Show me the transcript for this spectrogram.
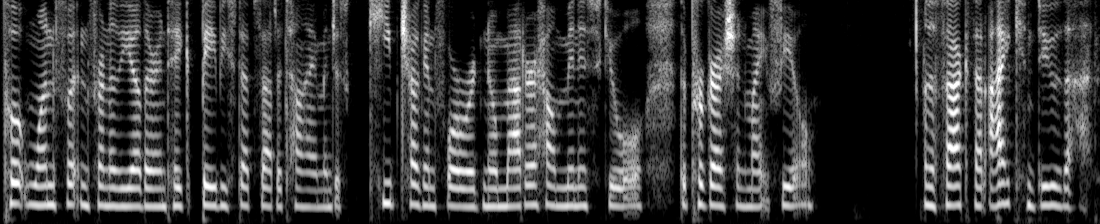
put one foot in front of the other and take baby steps at a time and just keep chugging forward, no matter how minuscule the progression might feel. The fact that I can do that,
